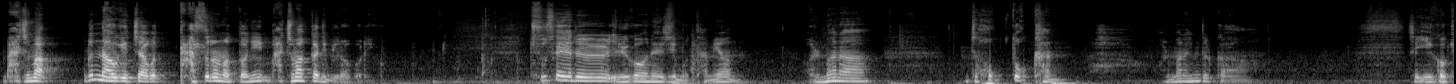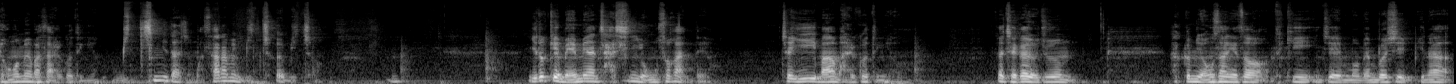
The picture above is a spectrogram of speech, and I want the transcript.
마지막은 나오겠지 하고 다 쓸어 넣었더니 마지막까지 밀어버리고. 추세를 읽어내지 못하면 얼마나 진짜 혹독한 하, 얼마나 힘들까. 제가 이거 경험해봐서 알거든요. 미칩니다 정말. 사람이 미쳐요 미쳐. 음? 이렇게 매매한 자신이 용서가 안 돼요. 제가 이 마음 알거든요 그러니까 제가 요즘 가끔 영상에서 특히 이제 뭐 멤버십이나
